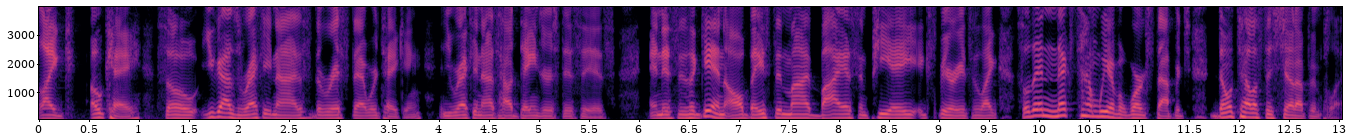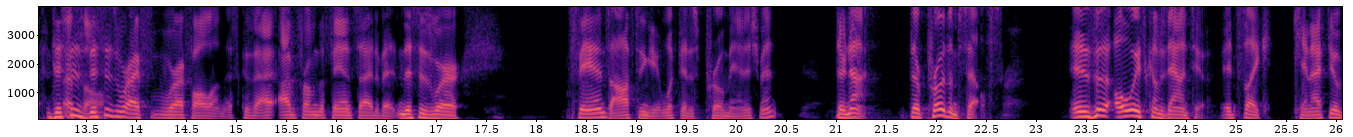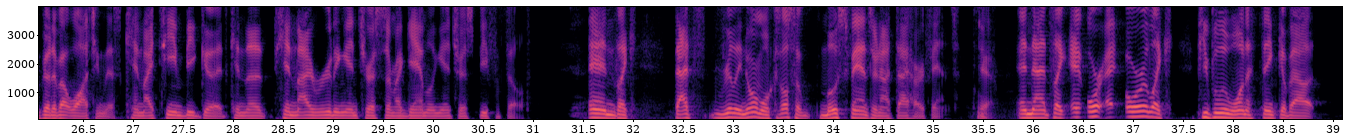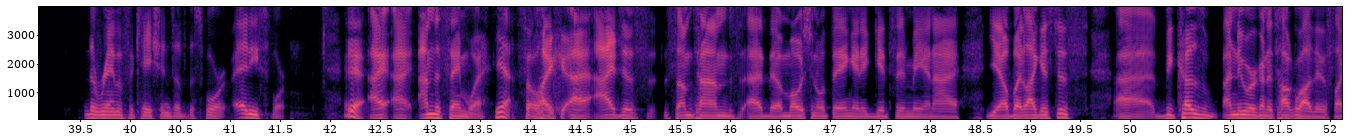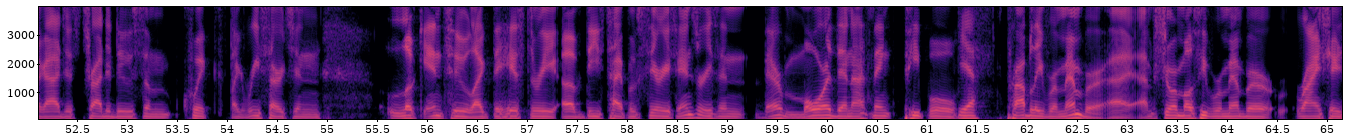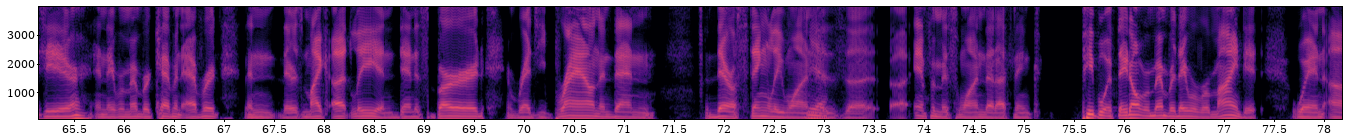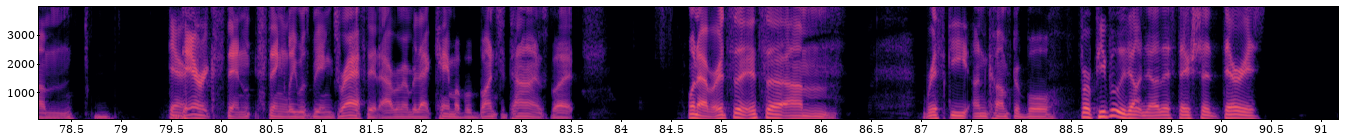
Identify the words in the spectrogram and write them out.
like, okay, so you guys recognize the risk that we're taking. You recognize how dangerous this is. And this is again all based in my bias and PA experiences. Like, so then next time we have a work stoppage, don't tell us to shut up and play. this That's is this is where I where I fall on this because I'm from the fan side of it, and this is where fans often get looked at as pro management. They're not. They're pro themselves, and it's what it always comes down to. It's like, can I feel good about watching this? Can my team be good? Can the can my rooting interests or my gambling interests be fulfilled? And like that's really normal because also most fans are not diehard fans. Yeah. and that's like or or like people who want to think about the ramifications of the sport, any sport. Yeah, I, I I'm the same way. Yeah. So like I I just sometimes uh, the emotional thing and it gets in me and I yeah, but like it's just uh, because I knew we were going to talk about this. Like I just tried to do some quick like research and look into like the history of these type of serious injuries and they're more than I think people Yeah. probably remember. I, I'm sure most people remember Ryan Shazier and they remember Kevin Everett. Then there's Mike Utley and Dennis Byrd and Reggie Brown. And then Darryl Stingley one Yeah. is a, a infamous one that I think people, if they don't remember, they were reminded when um, Derek. Derek Stin- Stingley was being drafted. I remember that came up a bunch of times, but whatever. It's a it's a um risky, uncomfortable. for people who don't know this, there should there is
